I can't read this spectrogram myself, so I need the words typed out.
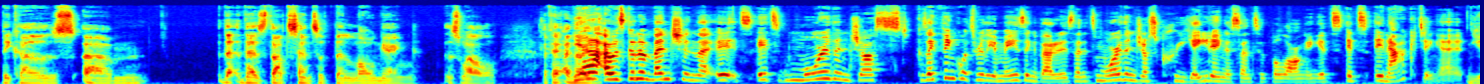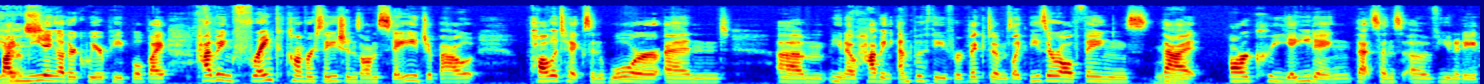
because um, th- there's that sense of belonging as well. I think, I- yeah, I was gonna mention that it's it's more than just because I think what's really amazing about it is that it's more than just creating a sense of belonging. It's it's enacting it by meeting other queer people, by having frank conversations on stage about politics and war and um, you know having empathy for victims. Like these are all things Mm. that are creating that sense of unity.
